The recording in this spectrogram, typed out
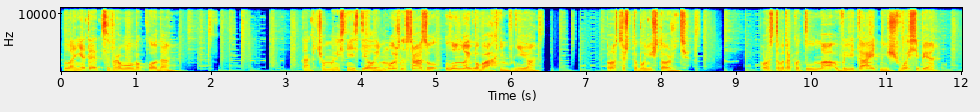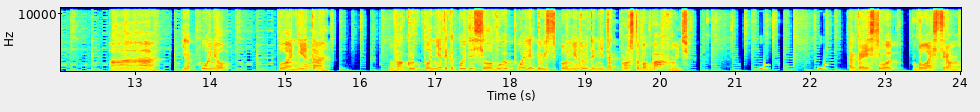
Планета цифрового кода. Так, что мы с ней сделаем? Можно сразу луной бабахнем в нее. Просто чтобы уничтожить. Просто вот так вот луна вылетает, ничего себе. А, -а, -а я понял. Планета... Вокруг планеты какое-то силовое поле, то есть планету это не так просто бабахнуть. Так, а если вот бластером?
